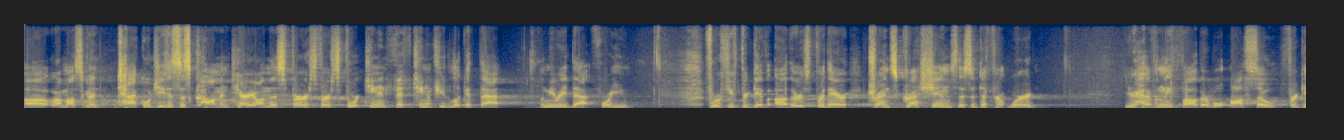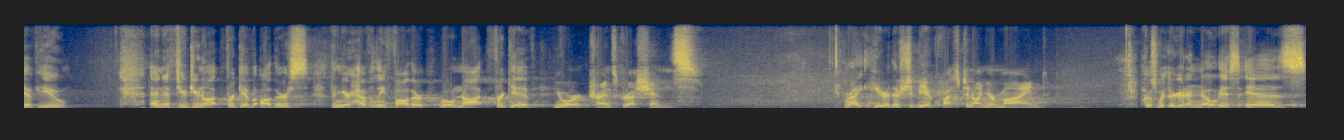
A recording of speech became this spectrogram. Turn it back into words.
uh, I'm also going to tackle Jesus' commentary on this verse, verse 14 and 15. If you'd look at that, let me read that for you. For if you forgive others for their transgressions, there's a different word, your heavenly Father will also forgive you. And if you do not forgive others, then your heavenly Father will not forgive your transgressions. Right here, there should be a question on your mind. Because what you're going to notice is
